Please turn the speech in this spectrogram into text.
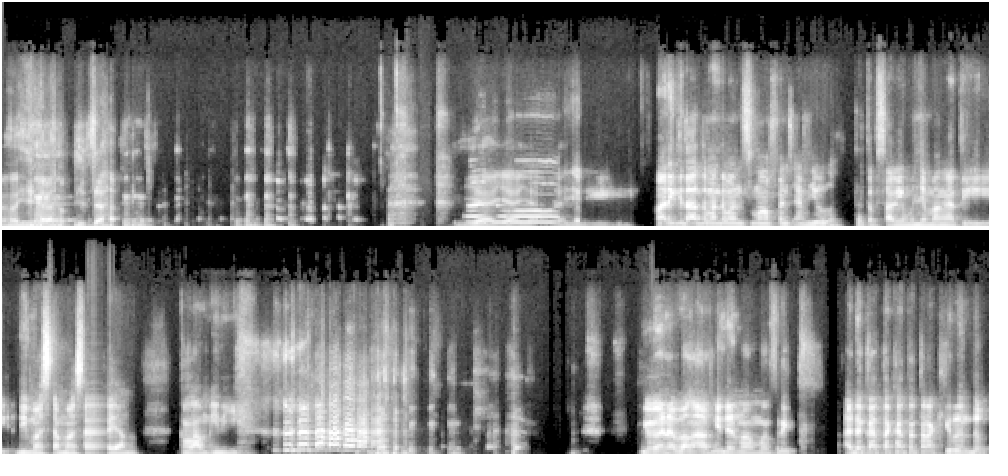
Oh iya, bisa. Iya, iya, iya. iya. Jadi mari kita teman-teman semua fans MU tetap saling menyemangati di masa-masa yang kelam ini. Gimana Bang Alvin dan Bang Maverick? Ada kata-kata terakhir untuk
